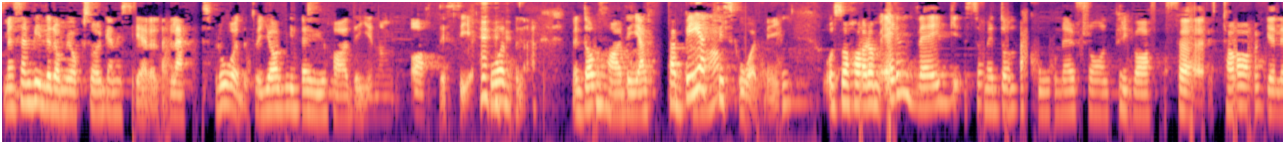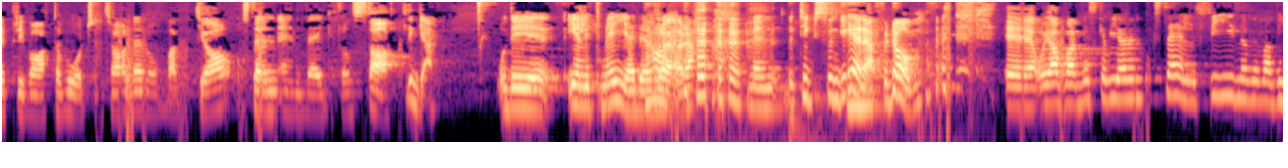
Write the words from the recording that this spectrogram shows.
Men sen ville de ju också organisera det här läkemedelsförrådet och jag ville ju ha det genom ATC-koderna. Men de har det i alfabetisk ja. ordning. Och så har de en vägg som är donationer från privata företag eller privata vårdcentraler och vad vet jag. Och sen en vägg från statliga. Och det, enligt mig är det röra, men det tycks fungera för dem. Eh, och jag bara, men ska vi göra en Excel-fil över vad vi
